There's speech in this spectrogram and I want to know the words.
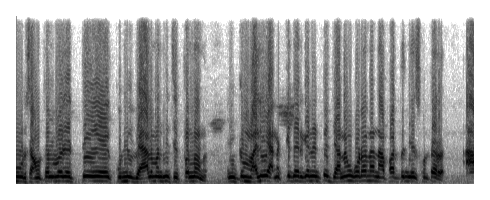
మూడు సంవత్సరాలు బట్టి కొన్ని వేల మందికి చెప్తున్నాను ఇంకా మళ్ళీ వెనక్కి జరిగానంటే జనం కూడా నన్ను అపార్థం చేసుకుంటారు. ఆ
